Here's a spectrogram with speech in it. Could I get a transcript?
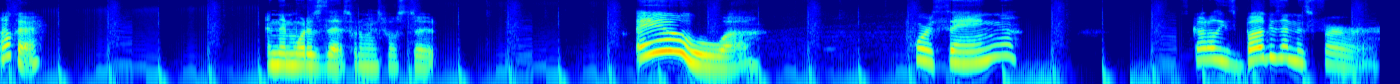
Okay. And then what is this? What am I supposed to... Ew! Poor thing. It's got all these bugs in his fur.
